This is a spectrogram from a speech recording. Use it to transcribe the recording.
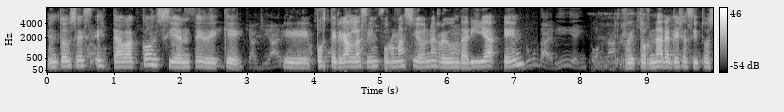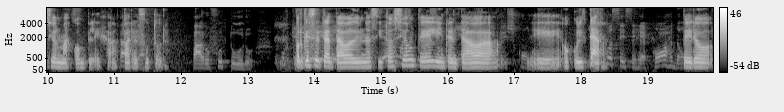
Entonces estaba consciente de que eh, postergar las informaciones redundaría en retornar a aquella situación más compleja para el futuro. Porque se trataba de una situación que él intentaba eh, ocultar. Pero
